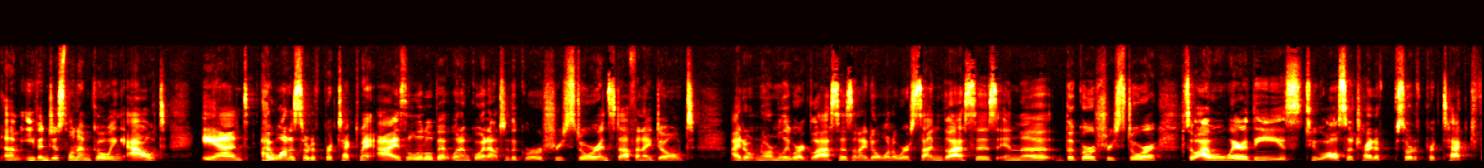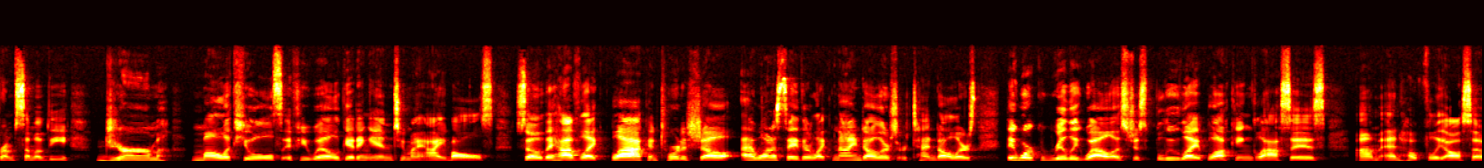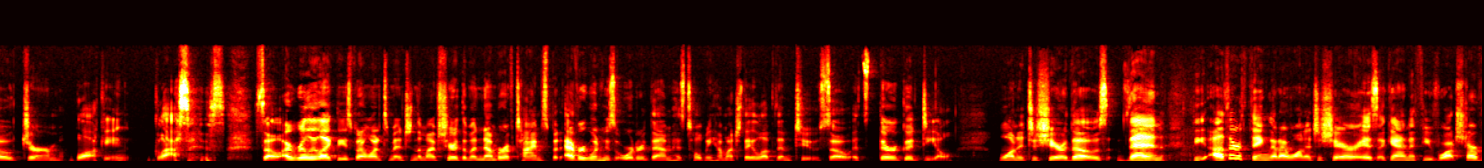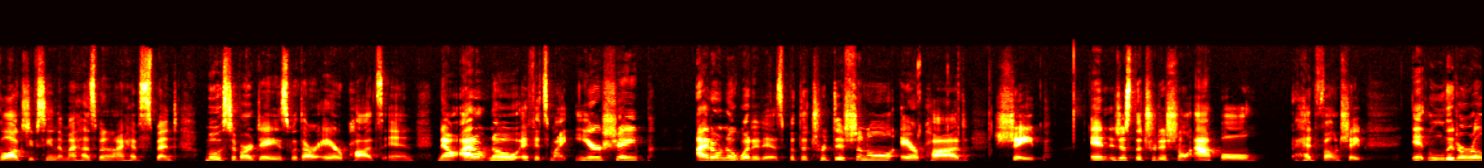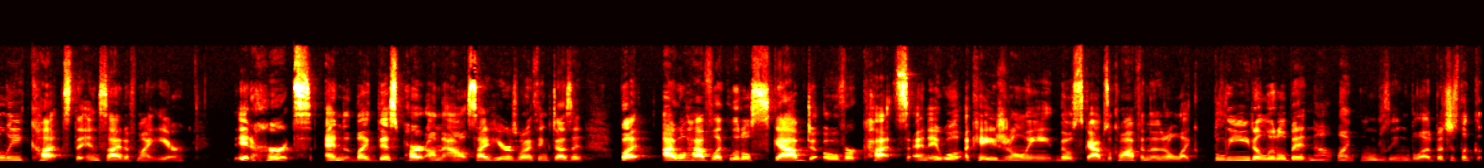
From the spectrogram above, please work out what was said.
um, even just when I'm going out and I want to sort of protect my eyes a little bit when I'm going out to the grocery store and stuff and I don't I don't normally wear glasses and I don't want to wear sunglasses in the the grocery store. So I will wear these to also try to sort of protect from some of the germ molecules if you will getting into my eyeballs. So they have like black and tortoiseshell. I want to say they're like $9 or $10 they work really well as just blue light blocking glasses um, and hopefully also germ blocking glasses. So I really like these, but I wanted to mention them. I've shared them a number of times, but everyone who's ordered them has told me how much they love them too. So it's they're a good deal. Wanted to share those. Then the other thing that I wanted to share is again, if you've watched our vlogs, you've seen that my husband and I have spent most of our days with our AirPods in. Now, I don't know if it's my ear shape. I don't know what it is, but the traditional AirPod shape and just the traditional Apple headphone shape it literally cuts the inside of my ear. It hurts, and like this part on the outside here is what I think does it. But I will have like little scabbed over cuts, and it will occasionally, those scabs will come off, and then it'll like bleed a little bit. Not like losing blood, but just like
